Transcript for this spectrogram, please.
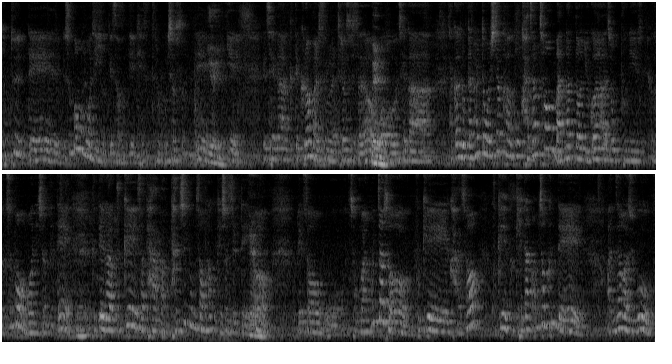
톡투 때 수범어머니께서 예, 게스트로 모셨었는데 예, 예. 제가 그때 그런 말씀을 드렸었어요. 네. 어, 제가 작가기록단 활동을 시작하고 가장 처음 만났던 유가족 분이 어, 순범 어머니셨는데 네. 그때가 국회에서 다막 단식 농성하고 계셨을 때예요. 그래서 뭐 정말 혼자서 국회에 가서 국회 그 계단 엄청 큰데 앉아가지고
